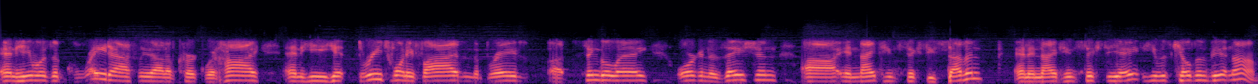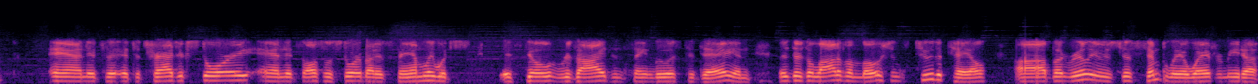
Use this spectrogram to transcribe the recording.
And he was a great athlete out of Kirkwood High, and he hit 325 in the Braves uh, single A organization uh, in 1967. And in 1968, he was killed in Vietnam. And it's a it's a tragic story, and it's also a story about his family, which it still resides in St. Louis today, and there's a lot of emotions to the tale. Uh, but really, it was just simply a way for me to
